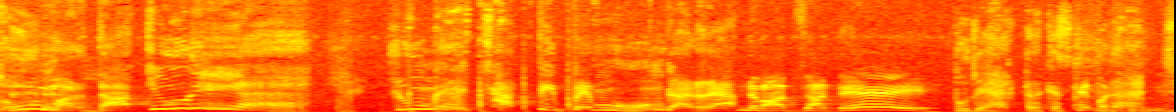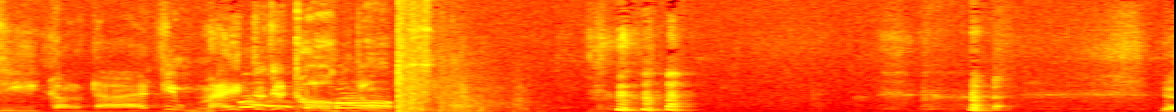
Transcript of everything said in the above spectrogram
तू मर्दा क्यों नहीं है? क्यों मेरे छाती पे मुँह डाल रहा है? नवाबजादे तुझे एक्टर किसने बनाया? जी करता है। कि मैं तुझे ठोक दूँ। Oh,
